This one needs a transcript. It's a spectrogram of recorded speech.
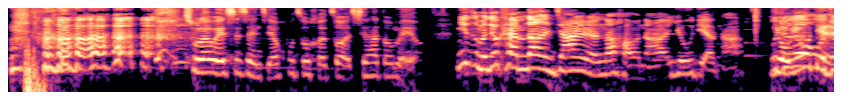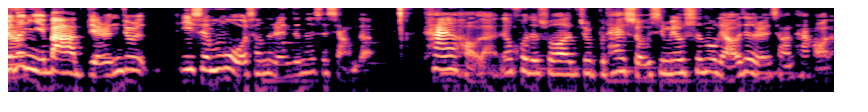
除了维持整洁、互助合作，其他都没有。你怎么就看不到你家里人的好呢？优点呢？有优点。我觉得你把别人就是一些陌生的人，真的是想的太好了。又或者说就不太熟悉、没有深入了解的人想的太好了。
